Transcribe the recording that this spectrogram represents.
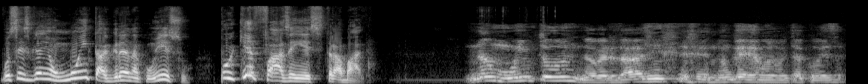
Vocês ganham muita grana com isso? Por que fazem esse trabalho? Não muito, na verdade, não ganhamos muita coisa.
